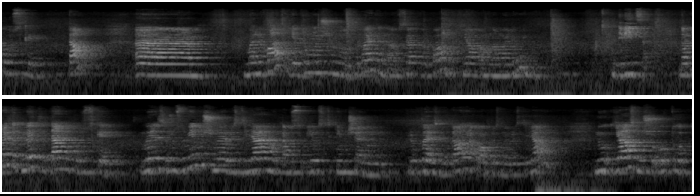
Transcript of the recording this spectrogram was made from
колоски. Так? Е, Малювати, я думаю, що ну, давайте на всяк випадок я вам намалюю. Дивіться, наприклад, ми плетемо куски. Ми зрозуміли, що ми розділяємо там собі ось таким чином, приблизно, так, я образно розділяю. Ну, ясно, що отут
